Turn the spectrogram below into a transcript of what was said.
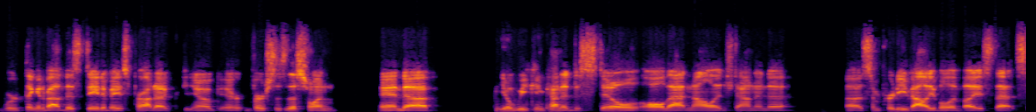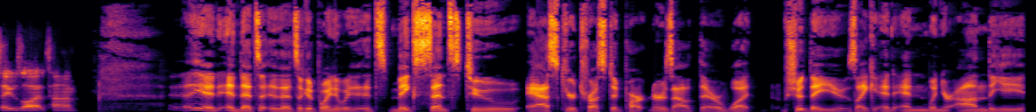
we're thinking about this database product, you know, er, versus this one. And, uh, you know, we can kind of distill all that knowledge down into uh, some pretty valuable advice that saves a lot of time. And, and that's a, that's a good point. It makes sense to ask your trusted partners out there what should they use like and and when you're on the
